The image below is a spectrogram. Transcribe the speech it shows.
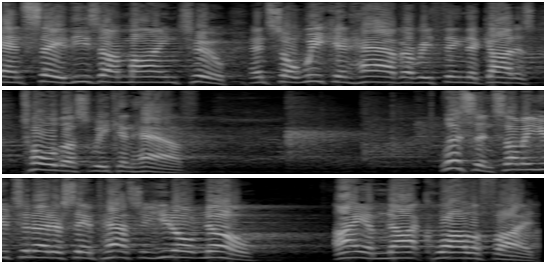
and say, These are mine too. And so we can have everything that God has told us we can have. Listen, some of you tonight are saying, Pastor, you don't know. I am not qualified.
